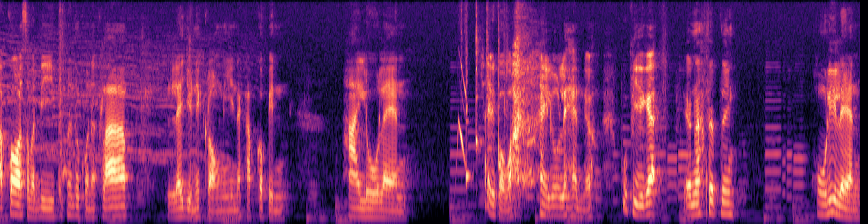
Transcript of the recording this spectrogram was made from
ครับก็สวัสดีเพื่อนๆทุกคนนะครับ และอยู่ในกล่องนี้นะครับก็เป็นไฮโลแลนด์ใช่หรือเปล่าวะไฮโลแลนด์เดี๋ยวพูดผิดอีกแล้วเดี๋ยวนะแป๊บนึงโฮลี่แลนด์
